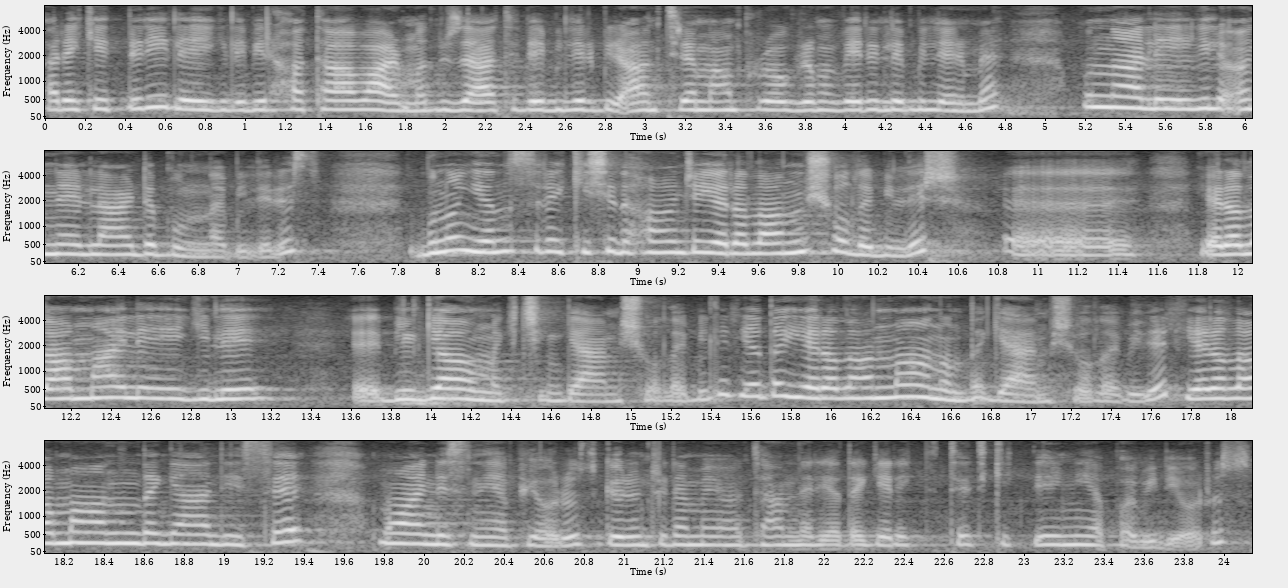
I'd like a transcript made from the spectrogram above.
hareketleriyle ilgili bir hata var mı? Düzeltilebilir bir antrenman programı verilebilir mi? Bunlarla ilgili önerilerde bulunabiliriz. Bunun yanı sıra kişi daha önce yaralanmış olabilir. Ee, yaralanmayla ilgili bilgi almak için gelmiş olabilir ya da yaralanma anında gelmiş olabilir. Yaralanma anında geldiyse muayenesini yapıyoruz. Görüntüleme yöntemleri ya da gerekli tetkiklerini yapabiliyoruz.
